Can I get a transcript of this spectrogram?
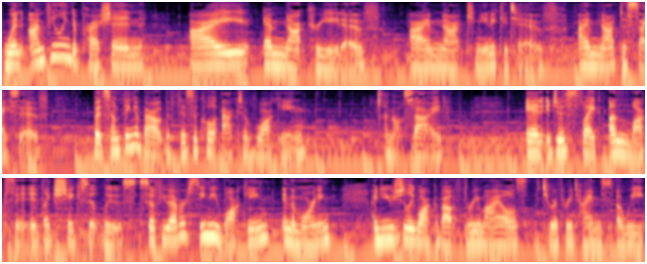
When I'm feeling depression, I am not creative. I'm not communicative. I'm not decisive. But something about the physical act of walking, I'm outside, and it just like unlocks it. It like shakes it loose. So if you ever see me walking in the morning, I usually walk about three miles two or three times a week.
